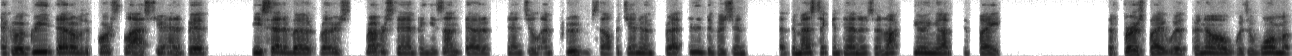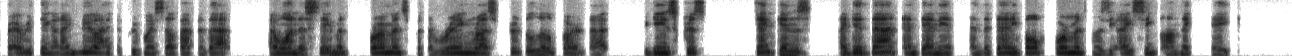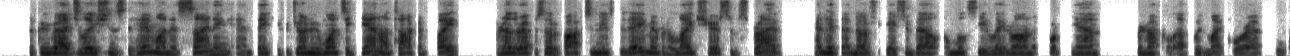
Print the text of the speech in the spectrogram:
Ekow agreed that over the course of last year and a bit, he said about rubber stamping his undoubted potential and proved himself a genuine threat in the division that domestic contenders are not queuing up to fight. The first fight with Pineau was a warm up for everything, and I knew I had to prove myself after that. I wanted a statement performance, but the ring rust proved a little part of that. Against Chris Jenkins, I did that, and Danny and the Danny Ball performance was the icing on the cake. So congratulations to him on his signing, and thank you for joining me once again on Talk and Fight for another episode of Boxing News Today. Remember to like, share, subscribe, and hit that notification bell, and we'll see you later on at 4 p.m. for Knuckle Up with Mike War at 4.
